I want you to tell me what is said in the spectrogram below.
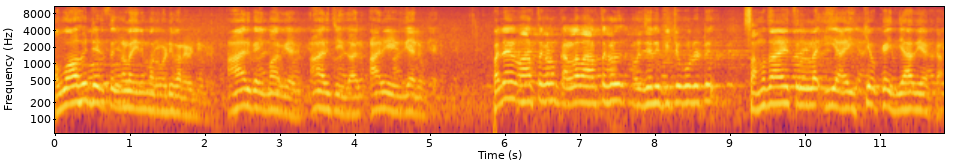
അള്ളാഹുവിന്റെ അടുത്ത് നിങ്ങൾ അതിന് മറുപടി പറയേണ്ടി വരും. ആര് കൈമാറിയാലും ആര് ചെയ്താലും ആര് എഴുതിയാലും ഒക്കെ. പല വാർത്തകളും കള്ള വാർത്തകൾ പ്രചരിപ്പിച്ചു കൊണ്ടിട്ട് സമുദായത്തിലുള്ള ഈ ഐക്യമൊക്കെ ഇല്ലാതെയാക്കാം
